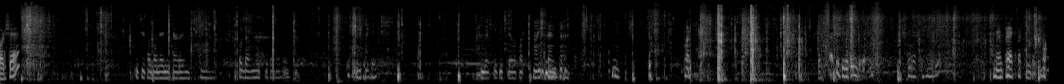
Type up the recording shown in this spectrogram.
Thank aku akan.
